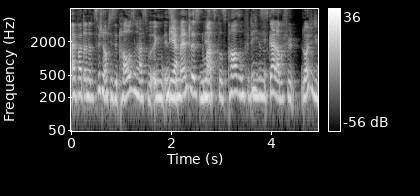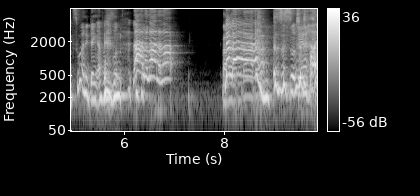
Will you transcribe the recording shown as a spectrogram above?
einfach dann dazwischen auch diese Pausen hast, wo irgendein Ja. Instrumental ist und du Ja. machst kurz Pause und für dich ist es geil, aber für Leute, die zuhören, die denken einfach so, la la la la la. Es ist so total,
